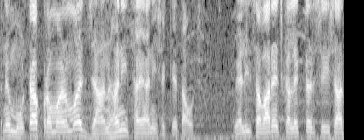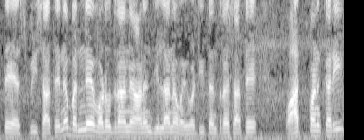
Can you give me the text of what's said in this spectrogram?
અને મોટા પ્રમાણમાં જાનહાનિ થયાની શક્યતાઓ છે. વહેલી સવારે જ કલેક્ટરશ્રી સાથે, એસપી સાથે ને બંને વડોદરા અને આણંદ જિલ્લાના વહીવટીતંત્ર સાથે વાત પણ કરી,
